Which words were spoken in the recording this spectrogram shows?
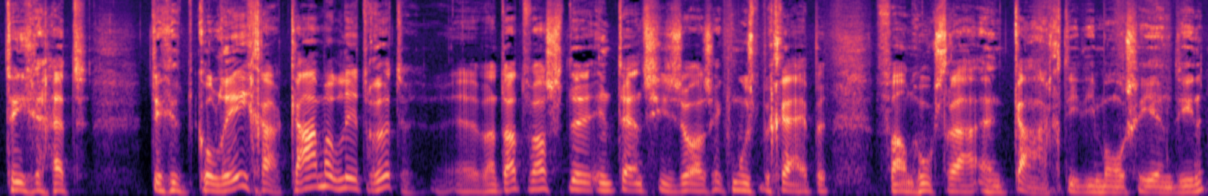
tegen het. Tegen collega Kamerlid Rutte. Eh, want dat was de intentie, zoals ik moest begrijpen, van Hoekstra en Kaag die die motie indienen.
